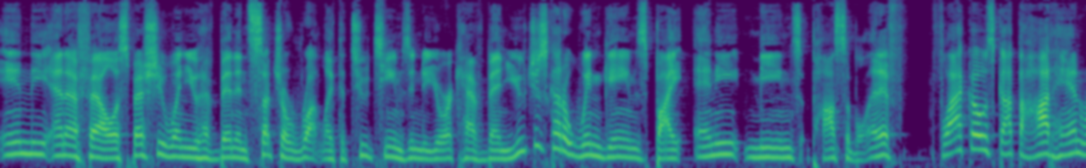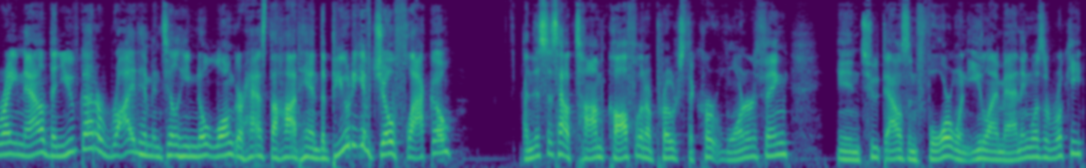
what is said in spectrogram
in the NFL, especially when you have been in such a rut like the two teams in New York have been. You just got to win games by any means possible. And if Flacco's got the hot hand right now, then you've got to ride him until he no longer has the hot hand. The beauty of Joe Flacco and this is how Tom Coughlin approached the Kurt Warner thing in 2004 when Eli Manning was a rookie.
